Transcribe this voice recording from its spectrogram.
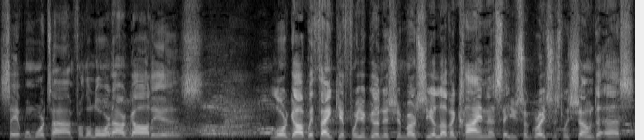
Say it one more time. For the Lord our God is. Lord God, we thank you for your goodness, your mercy, your love and kindness that you so graciously shown to us.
